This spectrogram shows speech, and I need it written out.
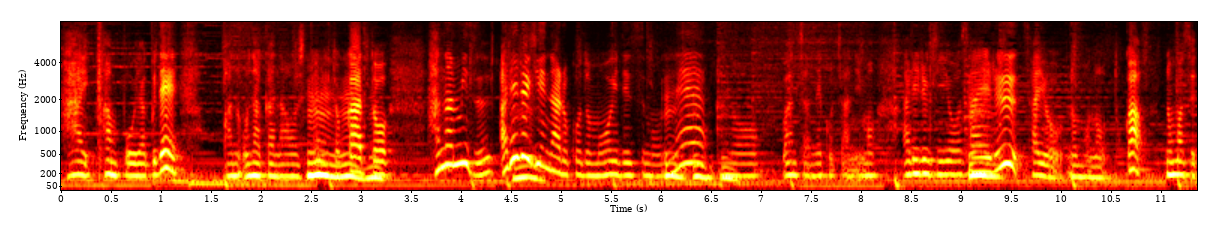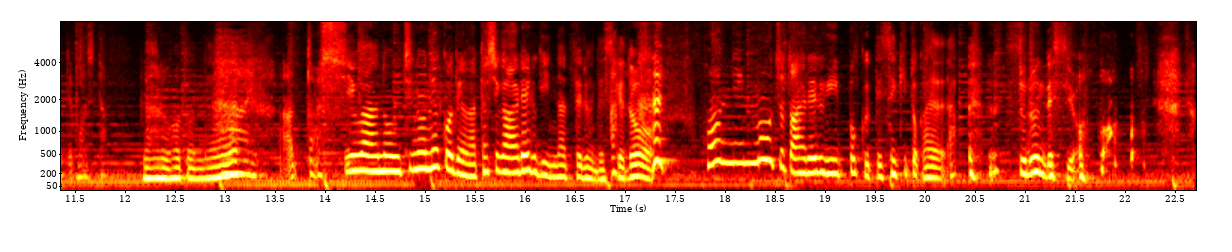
はい、漢方薬であのお腹治したりとか、あと鼻水アレルギーになる子供多いですもんね、あのワンちゃん猫ちゃんにもアレルギーを抑える作用のものとか飲ませてました。なるほどね、はい、私はあのうちの猫で私がアレルギーになってるんですけど本人もちょっとアレルギーっぽくて咳とか するんですよ。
